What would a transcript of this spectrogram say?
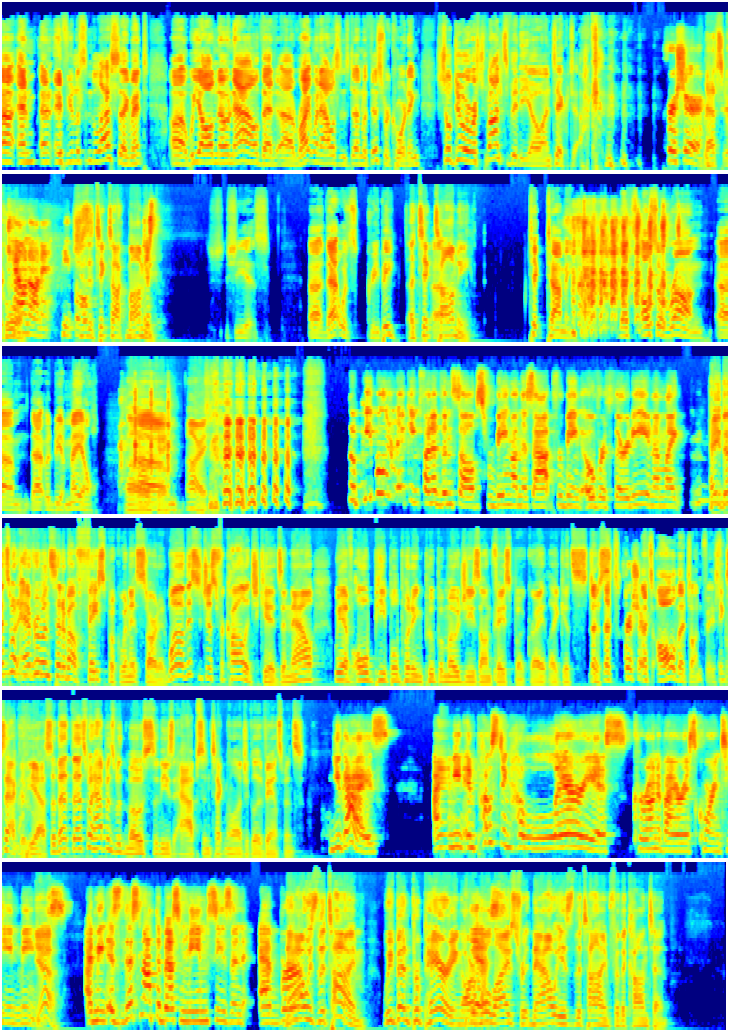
Uh, and, and if you listen to the last segment, uh, we all know now that uh, right when Allison's done with this recording, she'll do a response video on TikTok. For sure. That's cool. Count on it, people. She's a TikTok mommy, Just- she is. Uh, that was creepy. a Tik Tommy. Tick Tommy. That's also wrong. Um, that would be a male. Oh, okay. um, All right. So people are making fun of themselves for being on this app for being over 30 and I'm like, Hey, that's what everyone said about Facebook when it started. Well, this is just for college kids, and now we have old people putting poop emojis on Facebook, right? Like it's That- just that's For sure. That's all that's on Facebook. exactly yeah. So that that's what happens with most of these apps and technological advancements. you guys, I mean, in posting hilarious coronavirus quarantine memes. Yeah. I mean, is this not the best meme season ever? Now is the time. We've been preparing our whole lives for it. Now is the time for the content.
